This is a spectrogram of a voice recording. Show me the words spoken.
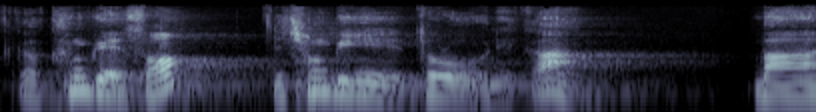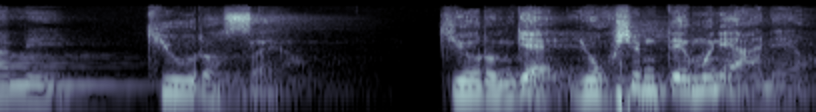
그큰 교회에서 청빙이 들어오니까 마음이 기울었어요. 기울은 게 욕심 때문이 아니에요.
